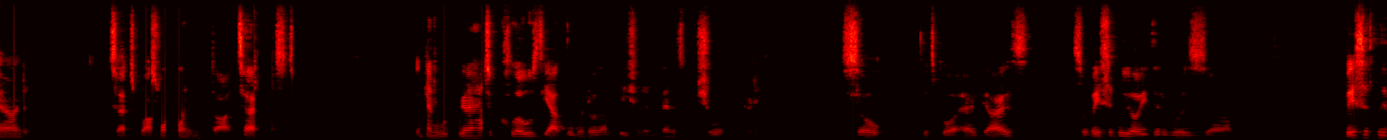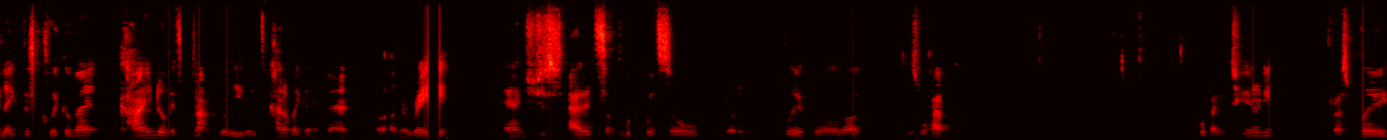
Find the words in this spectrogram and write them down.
and text box one dot text. Again, we're gonna have to close the app, the window application, and then it's gonna show it Unity. So let's go ahead, guys. So basically, all you did was um, basically like this click event. Kind of, it's not really, but it's kind of like an event, uh, an array, and you just added something to it. So button click, blah, blah, blah, this will happen. Go back into Unity, press play.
